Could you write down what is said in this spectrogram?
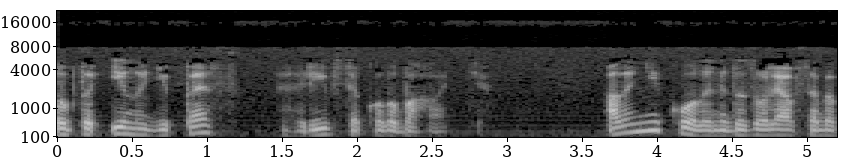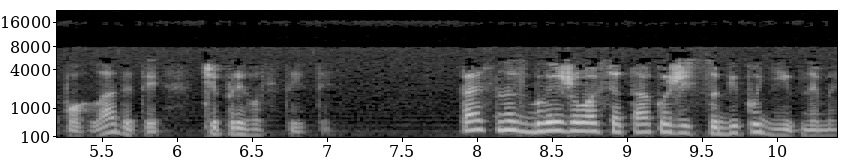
тобто іноді пес грівся коло багаття, але ніколи не дозволяв себе погладити чи пригостити. Пес не зближувався також із собі подібними,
